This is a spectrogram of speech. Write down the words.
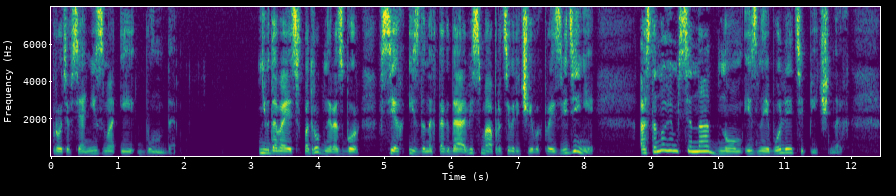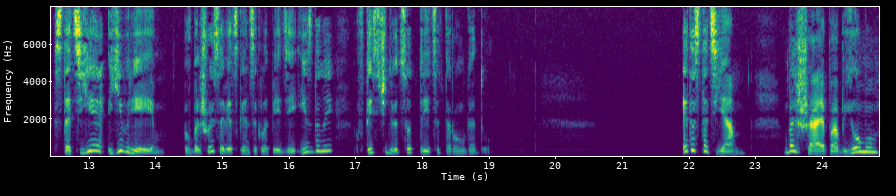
против сионизма и бунда. Не вдаваясь в подробный разбор всех изданных тогда весьма противоречивых произведений, остановимся на одном из наиболее типичных – статье «Евреи» в Большой советской энциклопедии, изданной в 1932 году. Эта статья, большая по объему,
